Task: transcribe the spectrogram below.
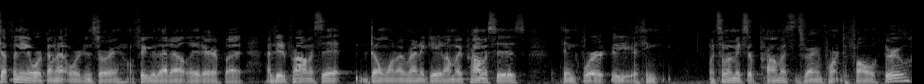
definitely need to work on that origin story. I'll figure that out later, but I did promise it. Don't want to renegade on my promises. I think we're, I think when someone makes a promise, it's very important to follow through.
